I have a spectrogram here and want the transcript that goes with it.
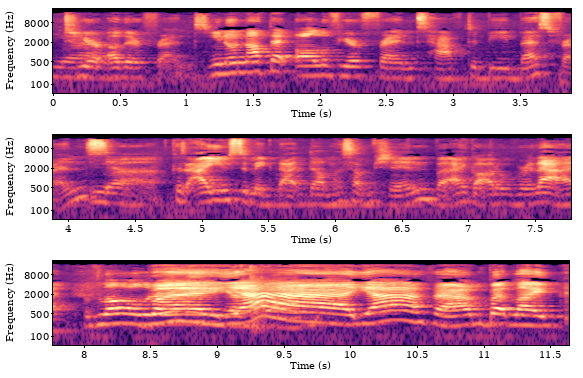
yeah. to your other friends. You know, not that all of your friends have to be best friends. Yeah. Because I used to make that dumb assumption, but I got over that. Lol, really? yeah, yeah, fam. But like,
